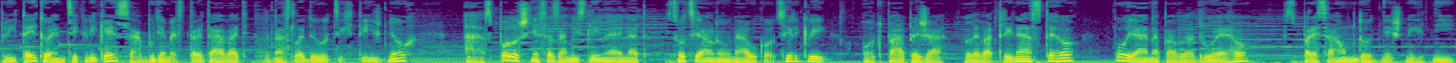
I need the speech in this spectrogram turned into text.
Pri tejto encyklike sa budeme stretávať v nasledujúcich týždňoch a spoločne sa zamyslíme aj nad sociálnou náukou cirkvy od pápeža Leva 13. po Jána Pavla II. s presahom do dnešných dní.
